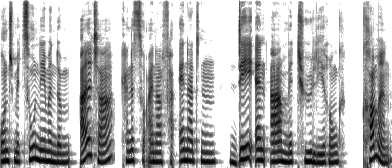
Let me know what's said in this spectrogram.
Und mit zunehmendem Alter kann es zu einer veränderten DNA-Methylierung kommen.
